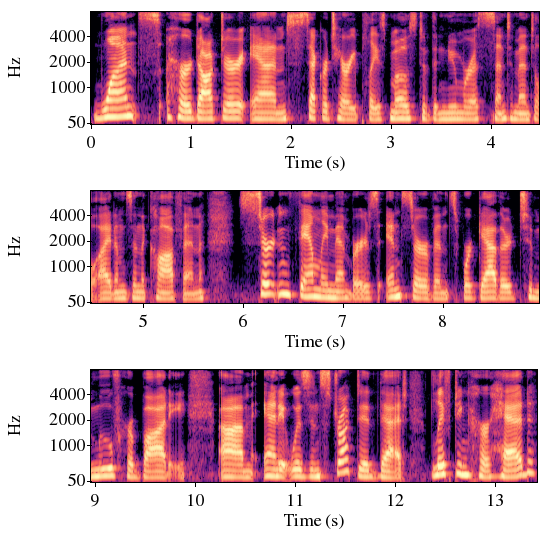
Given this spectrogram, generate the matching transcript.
Once her doctor and secretary placed most of the numerous sentimental items in the coffin, certain family members and servants were gathered to move her body. Um, and it was instructed that lifting her head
